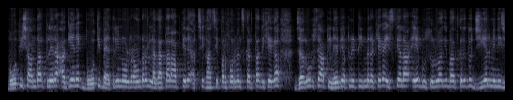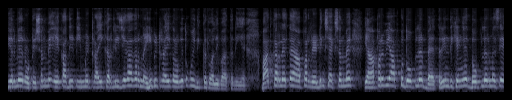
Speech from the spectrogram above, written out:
बहुत ही शानदार प्लेयर है। अगेन एक बहुत ही बेहतरीन ऑलराउंडर लगातार आपके लिए अच्छी खासी परफॉर्मेंस करता दिखेगा। ज़रूर से आप इन्हें भी अपनी टीम में रखेगा इसके अलावा, ए, बुसुलवा की बात करें तो जीएल मिनी जीएल में रोटेशन में एक आधी टीम में ट्राई कर लीजिएगा। अगर नहीं भी ट्राई करोगे तो कोई दिक्कत वाली बात नहीं है। बात कर लेते हैं यहाँ पर रेडिंग सेक्शन में। यहाँ पर भी आपको दो प्लेयर बेहतरीन दिखेंगे। दो प्लेयर में से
